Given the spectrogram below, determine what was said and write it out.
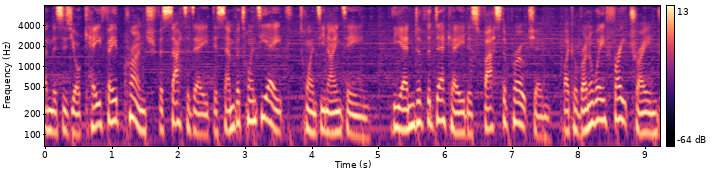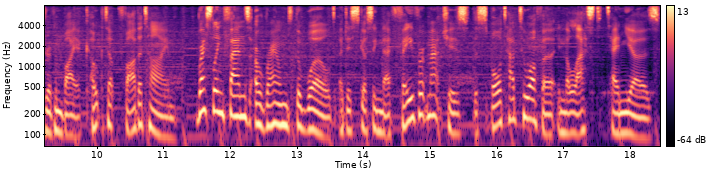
and this is your Kayfabe Crunch for Saturday, December 28th, 2019. The end of the decade is fast approaching, like a runaway freight train driven by a coked up Father Time. Wrestling fans around the world are discussing their favourite matches the sport had to offer in the last 10 years.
